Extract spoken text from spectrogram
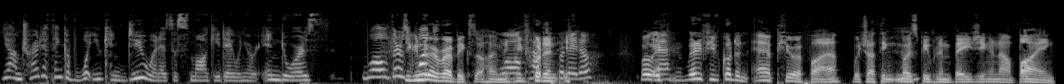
yeah, I'm trying to think of what you can do when it's a smoggy day when you're indoors. Well, there's You can one- do aerobics at home Well, if you've got couch an. if- potato. Well, Yeah. if, well, if you've got an air purifier, which I think mm-hmm. most people in Beijing are now buying,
